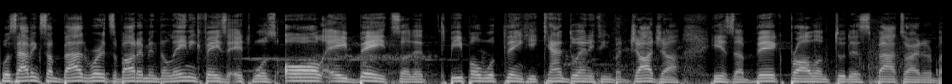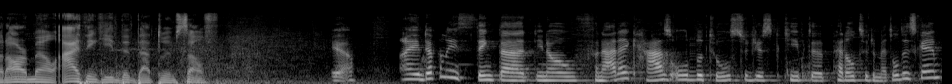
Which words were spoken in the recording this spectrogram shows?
was having some bad words about him in the laning phase. It was all a bait, so that people would think he can't do anything. But Jaja, he is a big problem to this Batrider. But Armel, I think he did that to himself. Yeah. I definitely think that, you know, Fnatic has all the tools to just keep the pedal to the metal this game,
